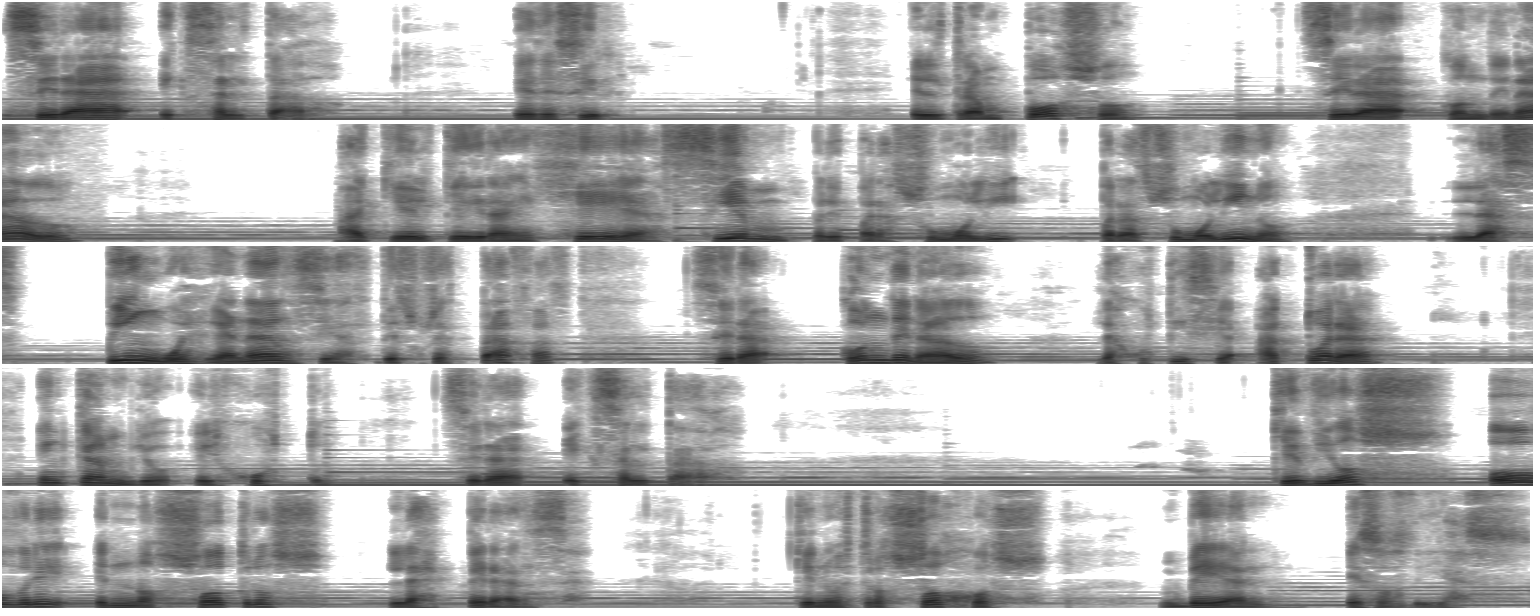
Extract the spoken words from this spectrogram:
será exaltado. Es decir, el tramposo será condenado, aquel que granjea siempre para su, molino las pingües ganancias de sus estafas, será condenado, la justicia actuará, en cambio el justo será exaltado. Que Dios obre en nosotros la esperanza, que nuestros ojos vean esos días.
